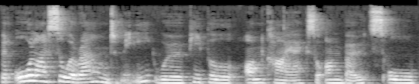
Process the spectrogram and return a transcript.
But all I saw around me were people on kayaks or on boats, or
